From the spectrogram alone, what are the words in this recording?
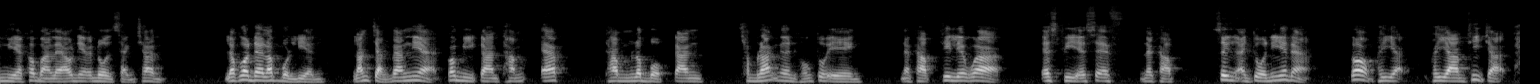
เมียเข้ามาแล้วเนี่ยโดนแซงชั่น แล้วก็ได้รับบทเรียน หลังจากนั้นเนี่ยก็มีการทำแอปทำระบบการชำระเงินของตัวเองนะครับที่เรียกว่า SPSF นะครับซึ่งไอ้ตัวนี้เนี่ยก็พยพยายามที่จะท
